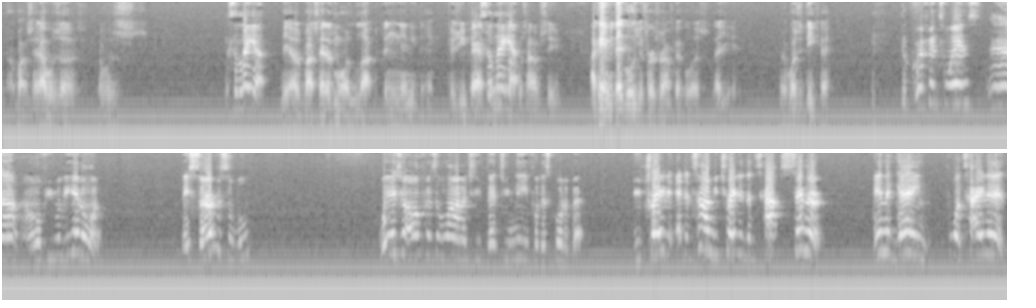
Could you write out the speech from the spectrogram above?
I was about to say that was a that was. It's a layup. Yeah, I was about to say that's more luck than anything because you passed him a couple times too. I can't even think who your first round pick was that year, but it was a DK. The Griffin twins, eh, I don't know if you really hit on them. They serviceable. Where's your offensive line that you that you need for this quarterback? You traded at the time. You traded the top center in the game for a tight end,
